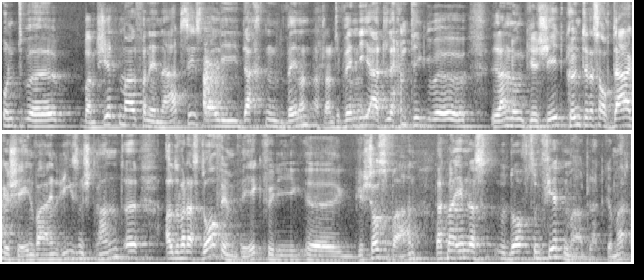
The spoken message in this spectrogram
Und äh, beim vierten Mal von den Nazis, weil die dachten, wenn, Atlantik- wenn die Atlantiklandung geschieht, könnte das auch da geschehen. War ein Riesenstrand. Äh, also war das Dorf im Weg für die äh, Geschossbahn. Da hat man eben das Dorf zum vierten Mal platt gemacht.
